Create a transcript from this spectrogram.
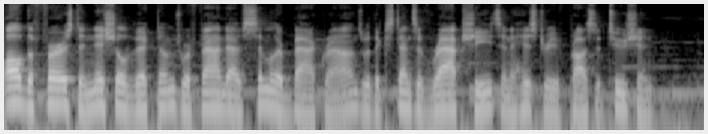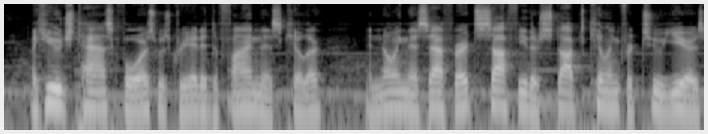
All of the first initial victims were found to have similar backgrounds with extensive rap sheets and a history of prostitution. A huge task force was created to find this killer, and knowing this effort, Suff either stopped killing for two years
